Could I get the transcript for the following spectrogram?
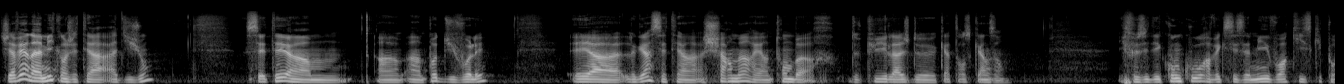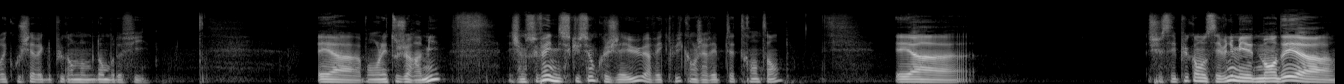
J'avais un ami quand j'étais à, Dijon. C'était un, un pote du volet. Et euh, le gars, c'était un charmeur et un tombeur depuis l'âge de 14-15 ans. Il faisait des concours avec ses amis, voir qui, qui pourrait coucher avec le plus grand nombre de filles. Et euh, bon, on est toujours amis. Et je me souviens d'une discussion que j'ai eue avec lui quand j'avais peut-être 30 ans. Et euh, je ne sais plus comment c'est venu, mais il m'a demandé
